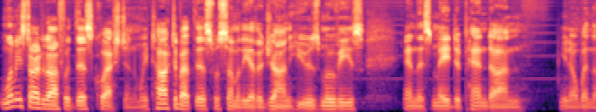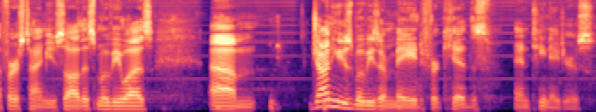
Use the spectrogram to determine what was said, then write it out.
let me start it off with this question. We talked about this with some of the other John Hughes movies, and this may depend on you know when the first time you saw this movie was. Um, John Hughes movies are made for kids and teenagers.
